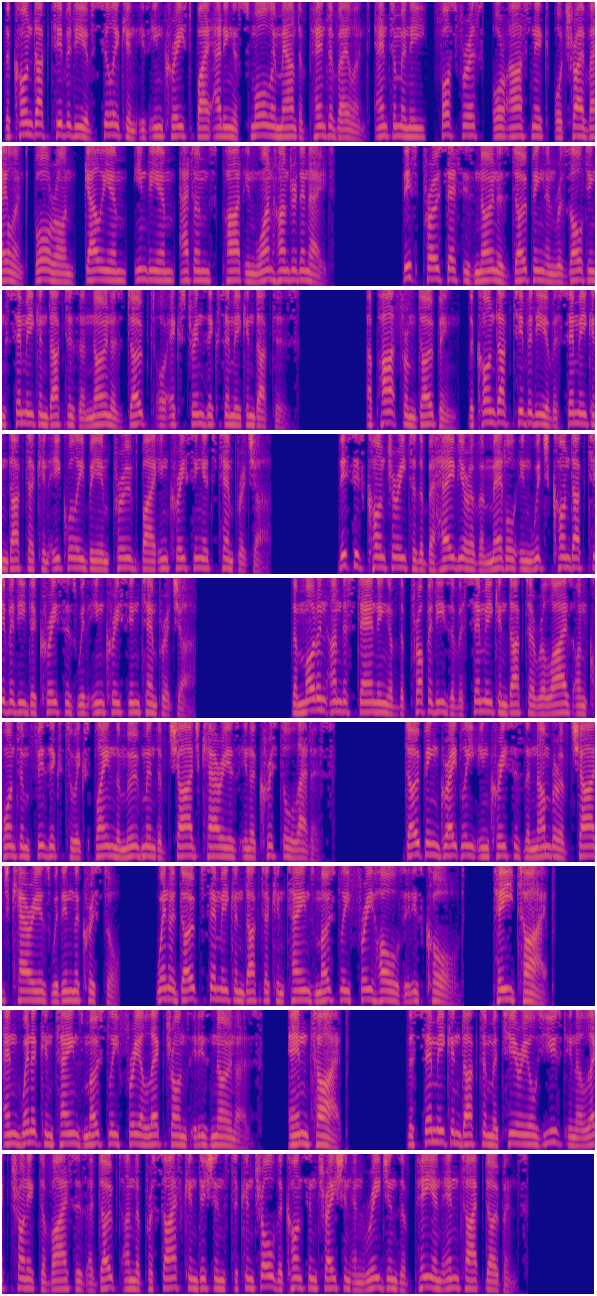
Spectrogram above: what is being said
The conductivity of silicon is increased by adding a small amount of pentavalent antimony, phosphorus, or arsenic or trivalent boron, gallium, indium atoms part in 108. This process is known as doping and resulting semiconductors are known as doped or extrinsic semiconductors. Apart from doping, the conductivity of a semiconductor can equally be improved by increasing its temperature. This is contrary to the behavior of a metal in which conductivity decreases with increase in temperature. The modern understanding of the properties of a semiconductor relies on quantum physics to explain the movement of charge carriers in a crystal lattice. Doping greatly increases the number of charge carriers within the crystal. When a doped semiconductor contains mostly free holes it is called p-type, and when it contains mostly free electrons it is known as n-type. The semiconductor materials used in electronic devices are doped under precise conditions to control the concentration and regions of p and n-type dopants.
